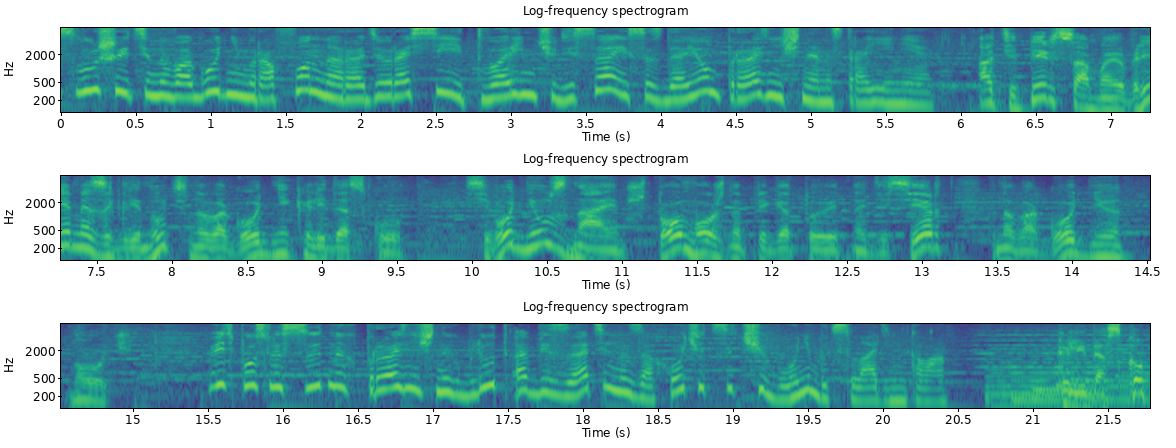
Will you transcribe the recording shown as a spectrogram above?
слушаете новогодний марафон на Радио России. Творим чудеса и создаем праздничное настроение. А теперь самое время заглянуть в новогодний калейдоскоп. Сегодня узнаем, что можно приготовить на десерт в новогоднюю ночь. Ведь после сытных праздничных блюд обязательно захочется чего-нибудь сладенького. Калейдоскоп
